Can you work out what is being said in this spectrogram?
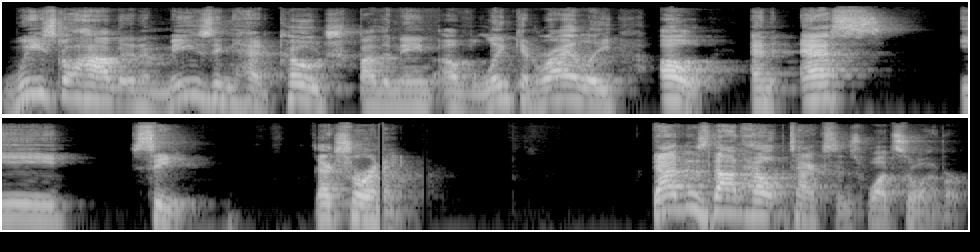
We still have an amazing head coach by the name of Lincoln Riley. Oh, an SEC. Next to our name. That does not help Texas whatsoever.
